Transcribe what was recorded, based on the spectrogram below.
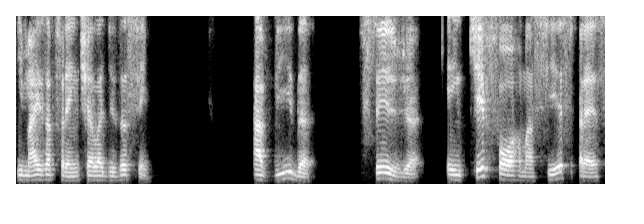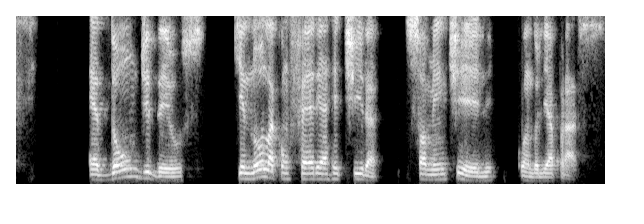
E mais à frente ela diz assim: a vida, seja em que forma se expresse, é dom de Deus que nola confere a retira somente ele quando lhe apraz.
